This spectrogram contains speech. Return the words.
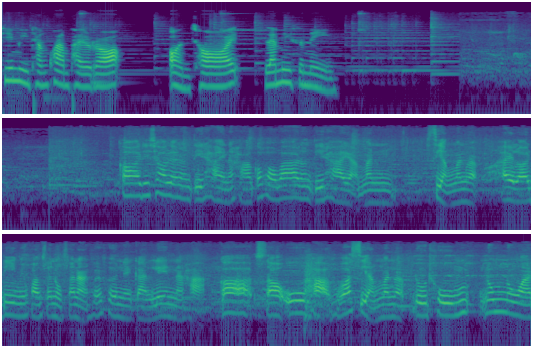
ที่มีทั้งความไพเราะ อ่อนช้อย และมีเสน่ห์ก็ที่ชอบเรียนดนตรีไทยนะคะ ก็เพราะว่าดนตรีไทยอะมันเสียงมันแบบ พเราะดีมีความสนุกสนานเพลิดเพลินในการเล่นนะคะ ก็ซออู้ค่ะ เพราะว่าเสียงมันแบบดูทุ้มนุ่มนวล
